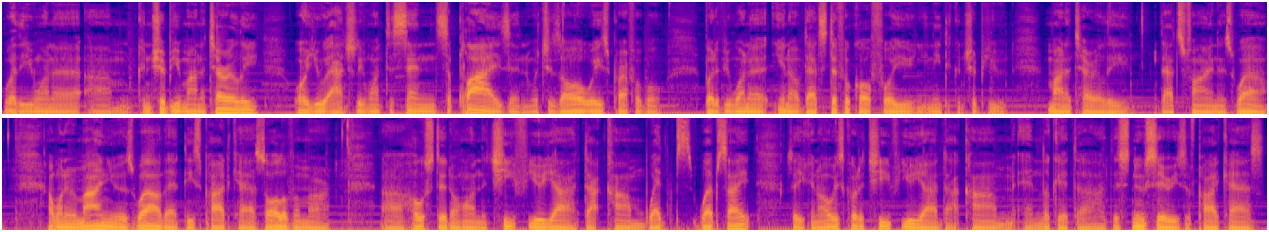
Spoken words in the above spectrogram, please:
whether you want to um, contribute monetarily or you actually want to send supplies in, which is always preferable. But if you want to, you know, if that's difficult for you, you need to contribute monetarily. That's fine as well. I want to remind you as well that these podcasts, all of them are uh, hosted on the chiefyuya.com web, website. So you can always go to chiefyuya.com and look at uh, this new series of podcasts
